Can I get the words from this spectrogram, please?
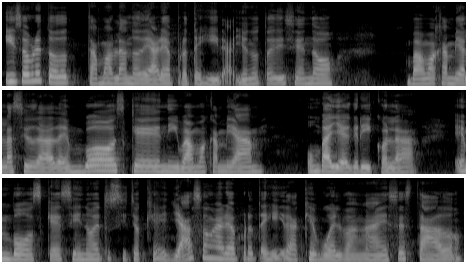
Y sobre todo estamos hablando de área protegida. Yo no estoy diciendo vamos a cambiar la ciudad en bosque, ni vamos a cambiar un valle agrícola en bosque, sino estos sitios que ya son área protegida, que vuelvan a ese estado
